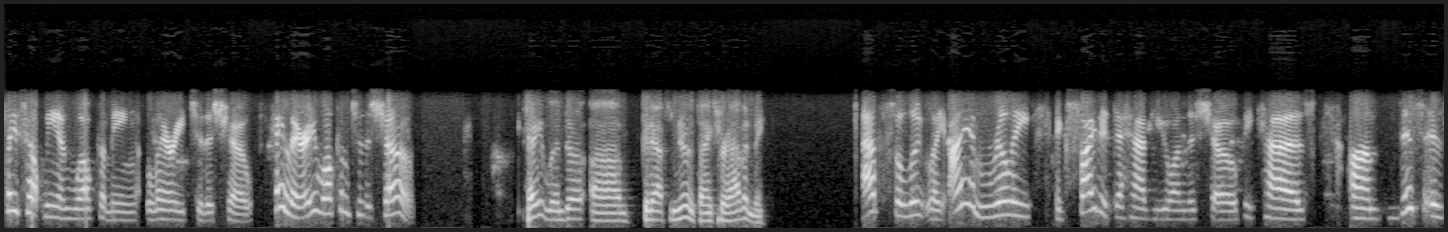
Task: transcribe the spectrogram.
please help me in welcoming Larry to the show. Hey, Larry, welcome to the show. Hey, Linda. Um, good afternoon. Thanks for having me. Absolutely. I am really excited to have you on the show because um, this is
